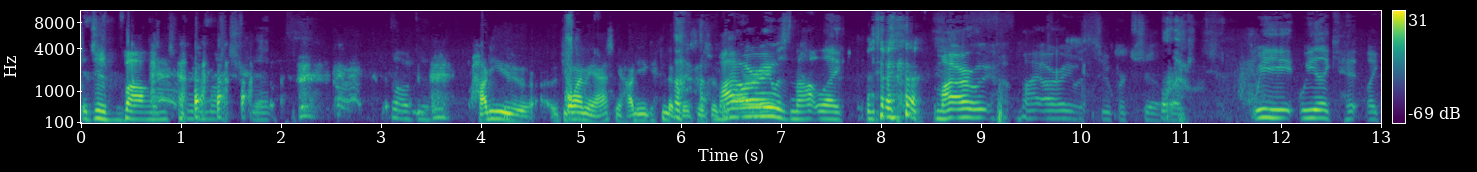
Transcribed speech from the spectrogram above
it just bombed pretty much. But it's all good. How do you? If you don't mind me asking, how do you get into business with my an RA was not like my RA. My RA was super chill. Like we we like hit like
